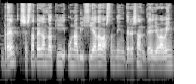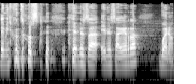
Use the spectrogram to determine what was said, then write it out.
Rent se está pegando aquí una viciada bastante interesante. Lleva 20 minutos en, esa, en esa guerra. Bueno,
